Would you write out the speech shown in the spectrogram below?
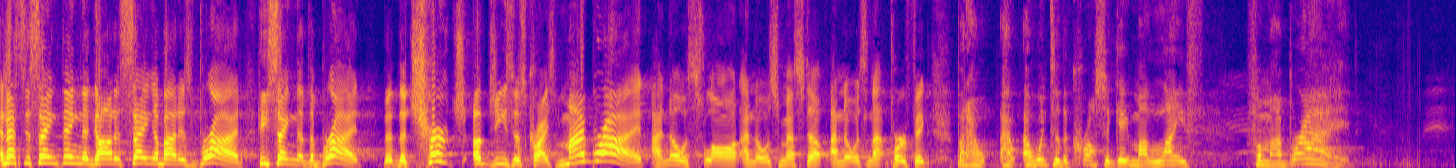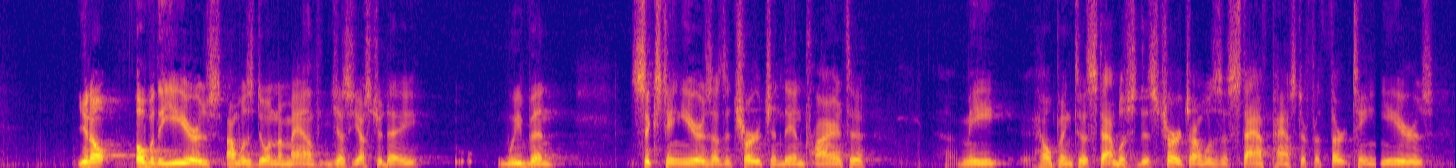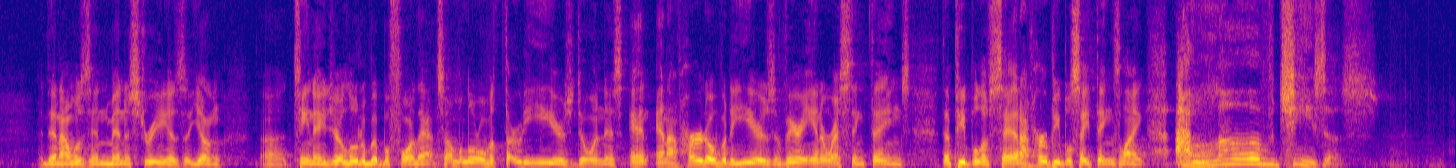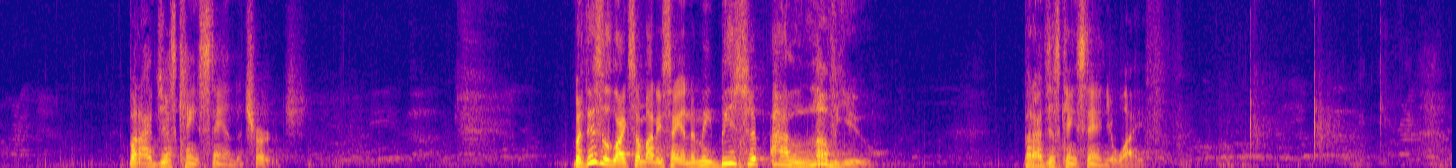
And that's the same thing that God is saying about His bride. He's saying that the bride, that the church of Jesus Christ, my bride, I know it's flawed, I know it's messed up, I know it's not perfect, but I, I, I went to the cross and gave my life for my bride. You know, over the years, I was doing the math just yesterday. We've been 16 years as a church, and then prior to me helping to establish this church, I was a staff pastor for 13 years. And then I was in ministry as a young uh, teenager a little bit before that. So I'm a little over 30 years doing this. And, and I've heard over the years of very interesting things that people have said. I've heard people say things like, I love Jesus, but I just can't stand the church. But this is like somebody saying to me, Bishop, I love you, but I just can't stand your wife.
